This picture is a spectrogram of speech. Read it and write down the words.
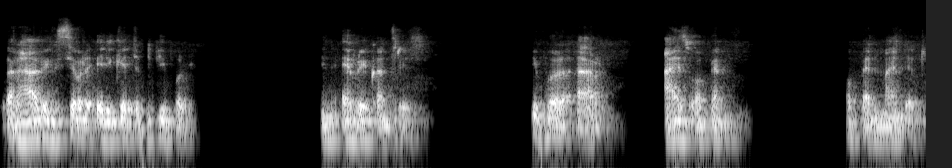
we are having several educated people in every country. People are eyes open, open minded.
